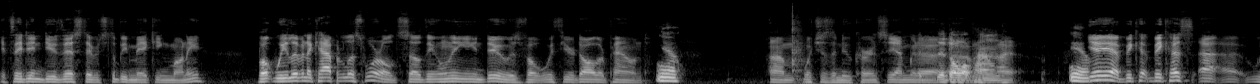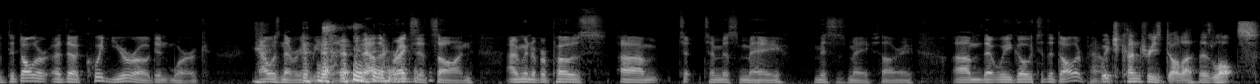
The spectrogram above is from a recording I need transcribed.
if they didn't do this, they would still be making money. But we live in a capitalist world, so the only thing you can do is vote with your dollar pound, yeah, um, which is the new currency. I'm gonna The dollar um, pound. I- yeah, yeah, yeah, because because uh, uh, the dollar, uh, the quid euro didn't work. That was never going to be a now that Brexit's on, I'm going to propose um, to, to Miss May, Mrs. May, sorry, um, that we go to the dollar pound. Which country's dollar? There's lots.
